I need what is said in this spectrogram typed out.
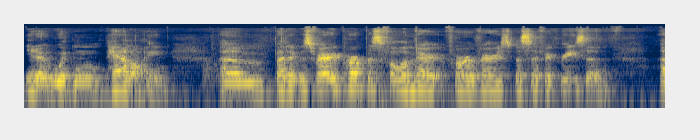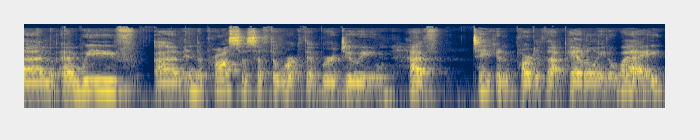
you know, wooden paneling. Um, but it was very purposeful and very for a very specific reason. Um, and we've, um, in the process of the work that we're doing, have taken part of that paneling away.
